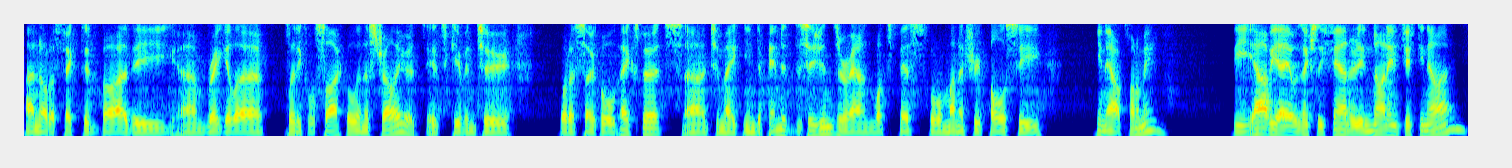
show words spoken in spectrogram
are not affected by the um, regular political cycle in Australia. It's, it's, given to what are so called experts uh, to make independent decisions around what's best for monetary policy in our economy. The RBA was actually founded in 1959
